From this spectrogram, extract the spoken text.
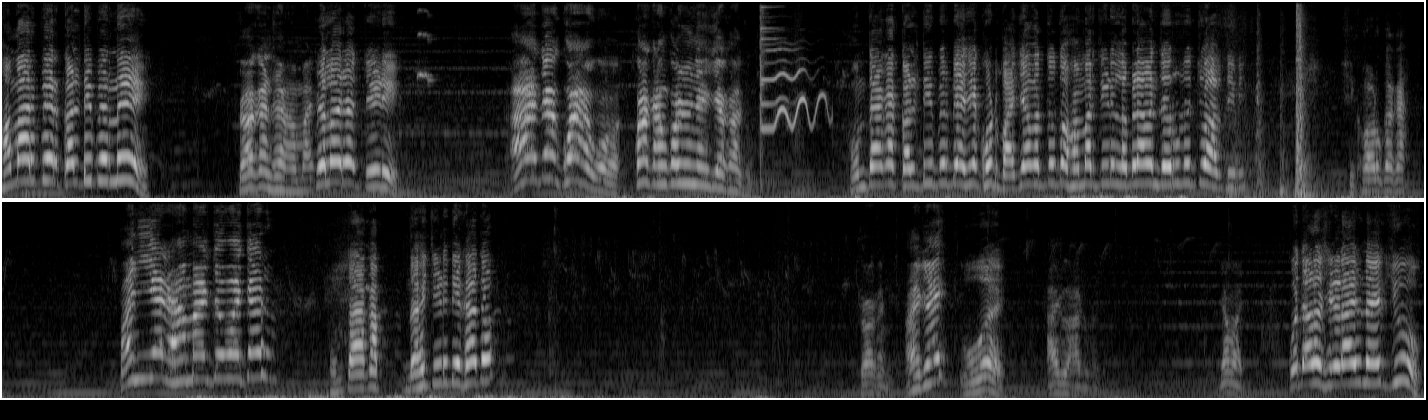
હમાર પેર કલ્ટી પેર નહીં. ચોગન છે હમાર. પેલો રે ચીડી. આ તો કોઈ કોઈ કામ કરવું નહીં દેખાતું ફૂમતા કા કલ્ટી પેર બેસે ખોટ ભાજ્યા વધતો તો હમાર ચીડી લબડાવવાની જરૂર જ જો આવતી હતી? શીખવાડું કાકા. પણ યાર હમાર તો વધારે. ફૂમતા કાકા નહીં ચીડી દેખાતો? ચોગન અરે ઓય. હારું હારું જવા કોઈ દાડો શેડાયું નહીં છું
